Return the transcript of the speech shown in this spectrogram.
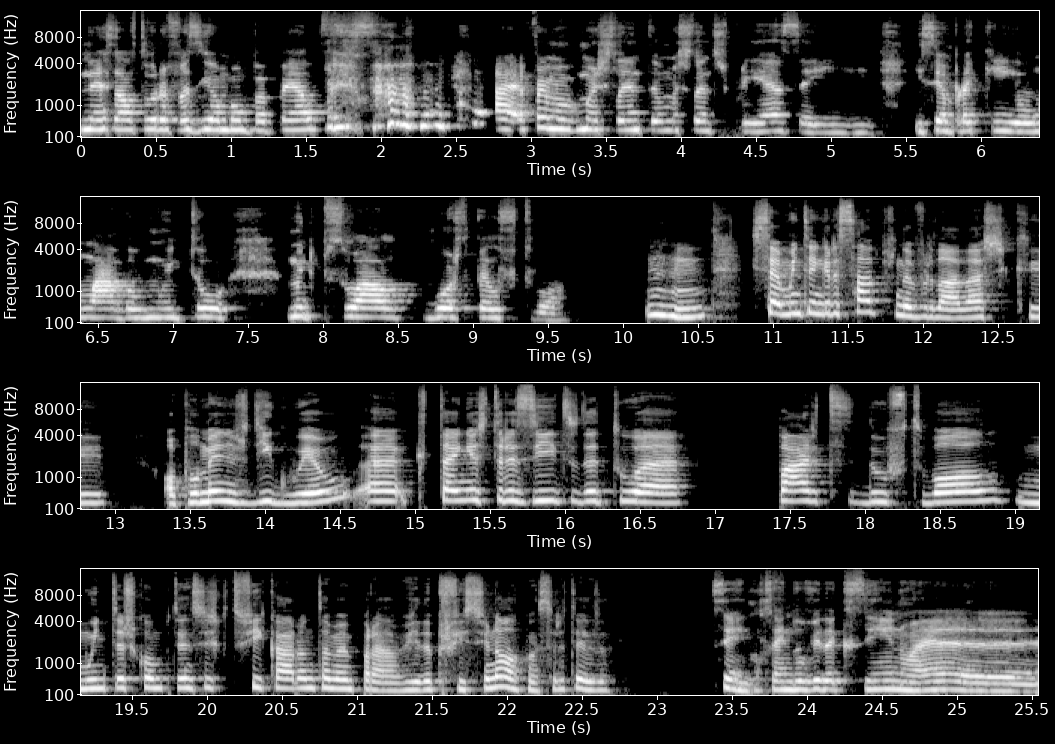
nessa altura fazia um bom papel, por isso ah, foi uma, uma, excelente, uma excelente experiência e, e sempre aqui um lado muito, muito pessoal, gosto pelo futebol. Uhum. Isso é muito engraçado, porque na verdade acho que, ou pelo menos digo eu, uh, que tenhas trazido da tua parte do futebol muitas competências que te ficaram também para a vida profissional, com certeza. Sim, sem dúvida que sim, não é?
